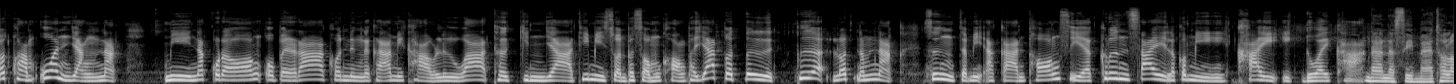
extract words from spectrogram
ลดความอ้วนอย่างหนัก มีนักร้องโอเปร่าคนหนึ่งนะคะ มีข่าวลือว่าเธอกินยาที่มีส่วนผสมของพยาธิตัวตืด เพื่อลดน้ำหนัก ซึ่งจะมีอาการท้องเสียคลื่นไส้แล้วก็มีไข้อีกด้วยค่ะนั่นน่ะสิแม้ทร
